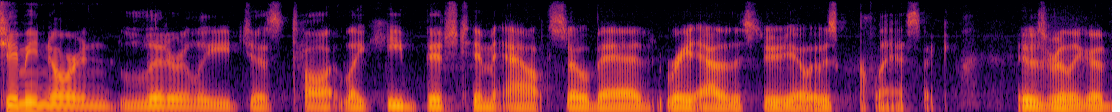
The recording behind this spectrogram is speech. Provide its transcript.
Jimmy Norton literally just taught like he bitched him out so bad right out of the studio. It was classic. It was really good.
